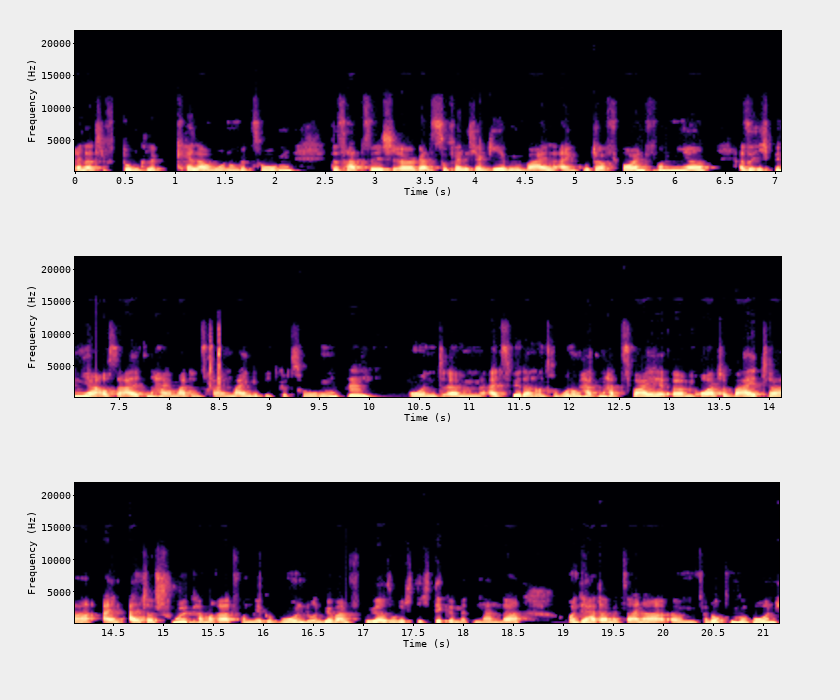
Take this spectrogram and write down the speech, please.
relativ dunkle Kellerwohnung gezogen. Das hat sich äh, ganz zufällig ergeben, weil ein guter Freund von mir, also ich bin ja aus der alten Heimat ins Rhein-Main-Gebiet gezogen. Mhm. Und ähm, als wir dann unsere Wohnung hatten, hat zwei ähm, Orte weiter ein alter Schulkamerad von mir gewohnt und wir waren früher so richtig dicke miteinander. Und der hat da mit seiner ähm, Verlobten gewohnt.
